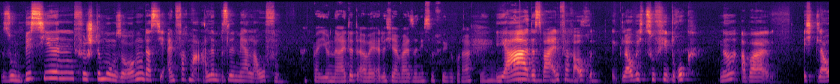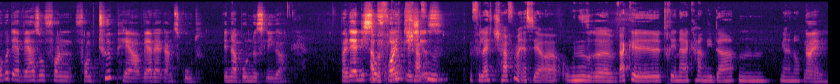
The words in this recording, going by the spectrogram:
so ein bisschen für Stimmung sorgen, dass die einfach mal alle ein bisschen mehr laufen. Hat bei United aber ehrlicherweise nicht so viel gebracht. Ja. Das war einfach auch, glaube ich, zu viel Druck. Ne? Aber ich glaube, der wäre so von, vom Typ her, wäre der ganz gut in der Bundesliga. Weil der nicht so aber freundlich schaffen, ist. Vielleicht schaffen es ja unsere Wackeltrainerkandidaten ja noch. Nein,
